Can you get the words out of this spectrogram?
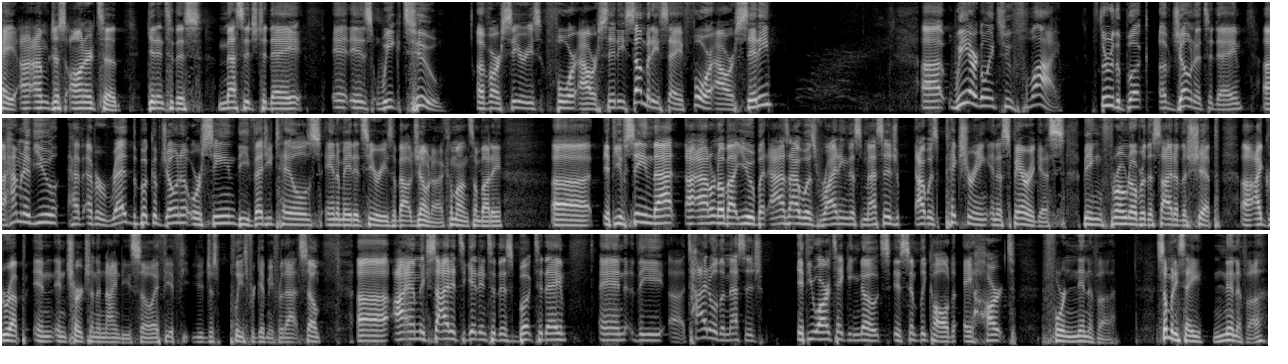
hey, I'm just honored to get into this message today. It is week two of our series, For Our City. Somebody say, For Our City. Uh, we are going to fly through the book of Jonah today. Uh, how many of you have ever read the book of Jonah or seen the Veggie Tales animated series about Jonah? Come on, somebody. Uh, if you've seen that, I, I, don't know about you, but as I was writing this message, I was picturing an asparagus being thrown over the side of the ship. Uh, I grew up in, in church in the 90s, so if, if you just please forgive me for that. So uh, I am excited to get into this book today. And the uh, title of the message, if you are taking notes, is simply called A Heart for Nineveh. Somebody say Nineveh.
